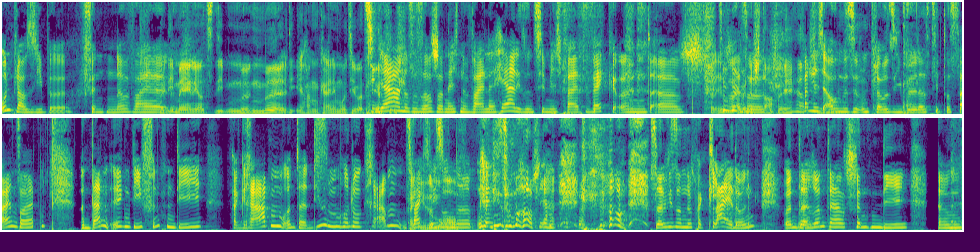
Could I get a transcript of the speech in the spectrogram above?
unplausibel finden, ne? weil, Weil die Malions, die mögen Müll, die haben keine Motivation. ja, und das ist auch schon echt eine Weile her, die sind ziemlich weit weg und äh, also Fand ich auch ein bisschen unplausibel, dass die das sein sollten. Und dann irgendwie finden die vergraben unter diesem Hologramm. Es war wie so eine, ein Isomorph, ja, genau. Es war wie so eine Verkleidung. Und darunter finden die ähm,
